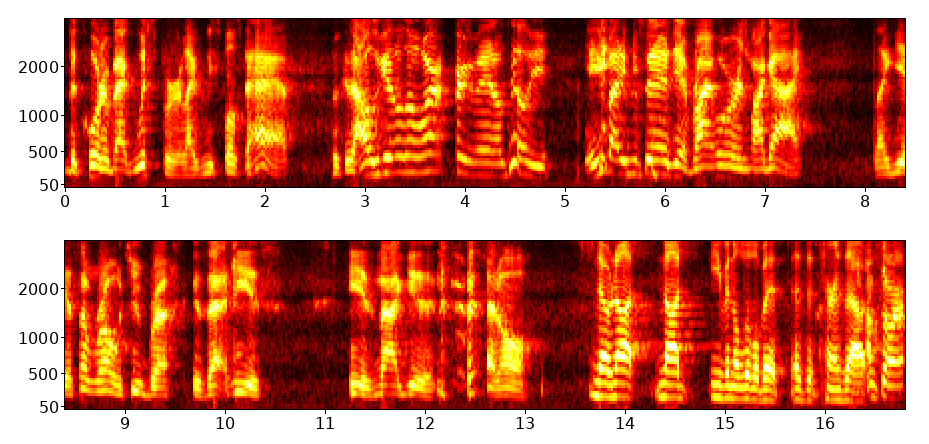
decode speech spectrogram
the quarterback whisper like we're supposed to have because I was getting a little worried, man. I'm telling you. Anybody who says, yeah, Brian Hoyer is my guy, like, yeah, something wrong with you, bro, because that he is he is not good at all. No, not not even a little bit, as it turns out. I'm sorry.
